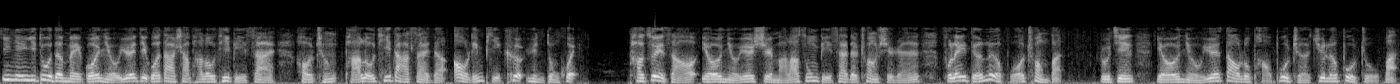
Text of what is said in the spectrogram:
一年一度的美国纽约帝国大厦爬楼梯比赛，号称“爬楼梯大赛”的奥林匹克运动会。它最早由纽约市马拉松比赛的创始人弗雷德勒伯创办，如今由纽约道路跑步者俱乐部主办。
